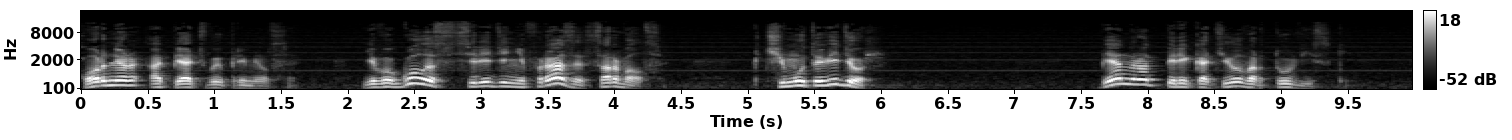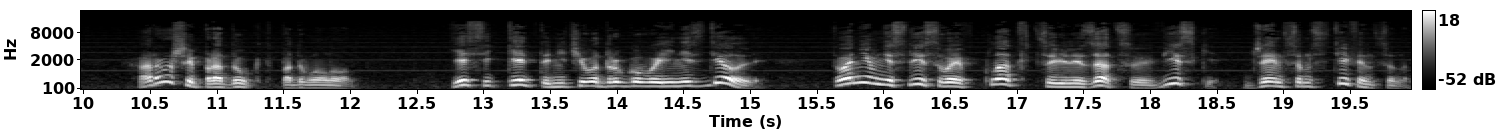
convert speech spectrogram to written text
Хорнер опять выпрямился. Его голос в середине фразы сорвался. К чему ты ведешь? Бенрод перекатил во рту виски. Хороший продукт, подумал он. Если кельты ничего другого и не сделали, то они внесли свой вклад в цивилизацию виски Джеймсом Стивенсоном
